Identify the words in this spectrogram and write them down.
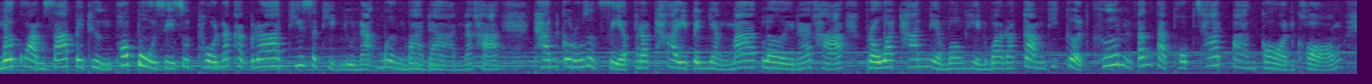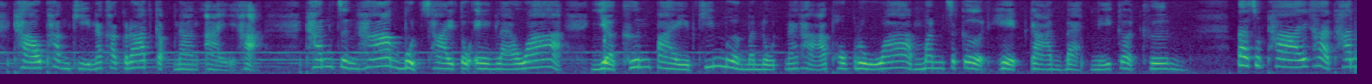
เมื่อความทราบไปถึงพ่อปู่ศรีสุดโทนคราชที่สถิตอยู่ณเมืองบาดาลนนะคะ ท่านก็รู้สึกเสียพระทัยเป็นอย่างมากเลยนะคะ เพราะว่าท่านเนี่ยมองเห็นวารกรรมที่เกิดขึ้นตั้งแต่ภพชาติปางก่อนของเท้าพังคีนคราชกับนางไอค่ะ ท่านจึงห้ามบุตรชายตัวเองแล้วว่า อย่าขึ้นไปที่เมืองมนุษย์นะคะเพราะรู้ว่ามันจะเกิดเหตุการณ์แบบนี้เกิดขึ้น แต่สุดท้ายค่ะท่าน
